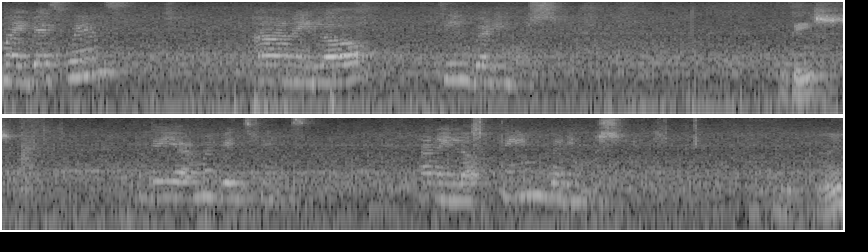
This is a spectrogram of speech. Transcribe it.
my best friends, and I love them very much. These. They are my best friends, and I love them very much. Okay.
